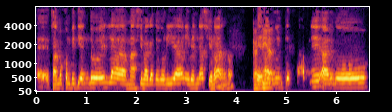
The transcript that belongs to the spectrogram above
eh, estamos compitiendo en la máxima categoría a nivel nacional, ¿no? es algo impensable, algo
